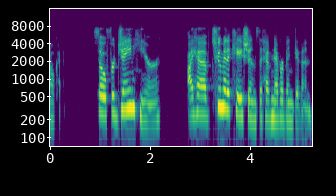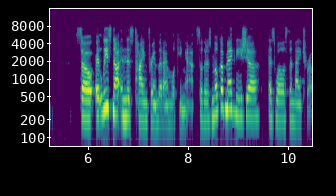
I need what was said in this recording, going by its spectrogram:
Okay, so for Jane here, I have two medications that have never been given. So at least not in this time frame that I'm looking at. So there's milk of magnesia as well as the nitro.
